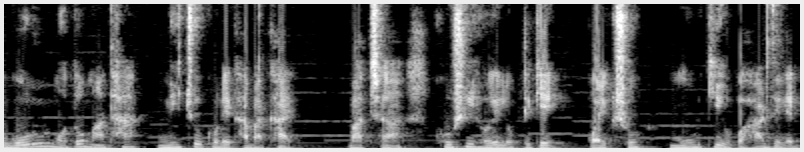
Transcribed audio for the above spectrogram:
গরুর মতো মাথা নিচু করে খাবার খায়। বাচ্চা খুশি হয়ে লোকটিকে কয়েকশো মুরগি উপহার দিলেন।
